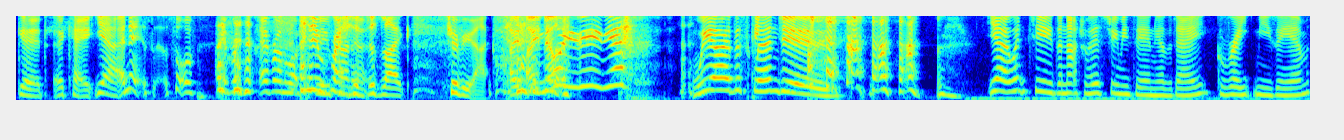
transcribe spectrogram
Good. Okay. Yeah, and it's sort of everyone, everyone watched An Blue impression, Planet. just like tribute acts. I, I know what you mean. Yeah, we are the Sclunges. Yeah, I went to the Natural History Museum the other day. Great museum.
